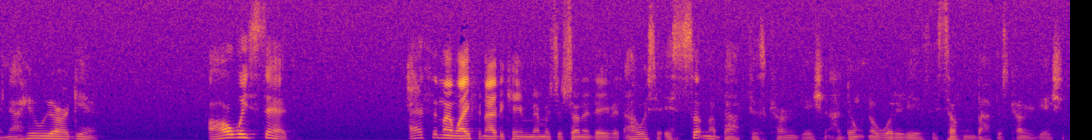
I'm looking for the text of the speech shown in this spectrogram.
And now here we are again. I always said, after my wife and I became members of Son of David, I always said, it's something about this congregation. I don't know what it is. It's something about this congregation.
